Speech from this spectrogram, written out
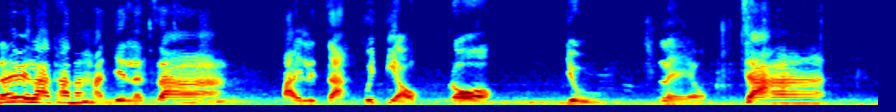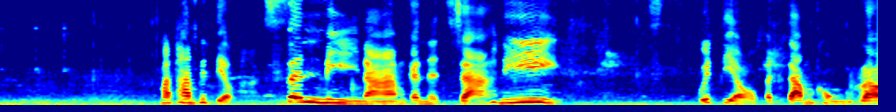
ได้เวลาทานอาหารเย็นแล้วจ้า ไปเลยจ้ะก๋วยเตี๋ยวรออยู่แล้วจ้า มาทานก๋วยเตี๋ยว เส้นหมี่น้ำกันนะจ๊ะ นี่ก๋วยเตี๋ยวประจำของเรา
